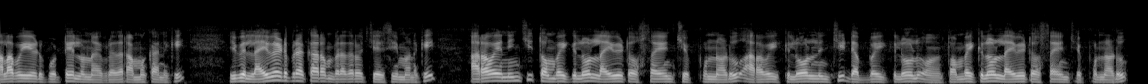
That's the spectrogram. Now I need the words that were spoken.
నలభై ఏడు పొట్టేళ్ళు ఉన్నాయి బ్రదర్ అమ్మకానికి. ఇవి లైవ్ ఎయిడ్ ప్రకారం బ్రదర్ వచ్చేసి మనకి అరవై నుంచి తొంభై కిలోలు లైవ్ ఎయిట్ వస్తాయని చెప్పున్నాడు. అరవై కిలోలు నుంచి డెబ్బై కిలోలు తొంభై కిలోలు లైవ్ వెయిట్ వస్తాయని చెప్పున్నాడు.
